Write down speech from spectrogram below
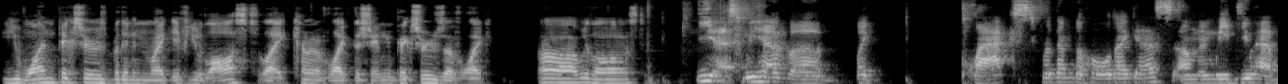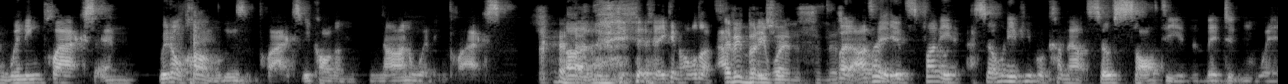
you won pictures, but then like if you lost, like kind of like the shaming pictures of like, oh, we lost. Yes, we have uh, like plaques for them to hold, I guess. Um, and we do have winning plaques and we don't call them losing plaques. We call them non-winning plaques. Uh, they can hold up. Everybody wins. But I'll tell you, it's funny. So many people come out so salty that they didn't win,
